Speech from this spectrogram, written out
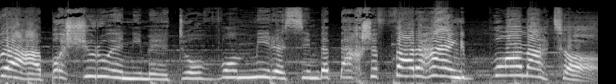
و با شروع نیمه دوم می‌رسیم به بخش فرهنگ با مهتاب.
